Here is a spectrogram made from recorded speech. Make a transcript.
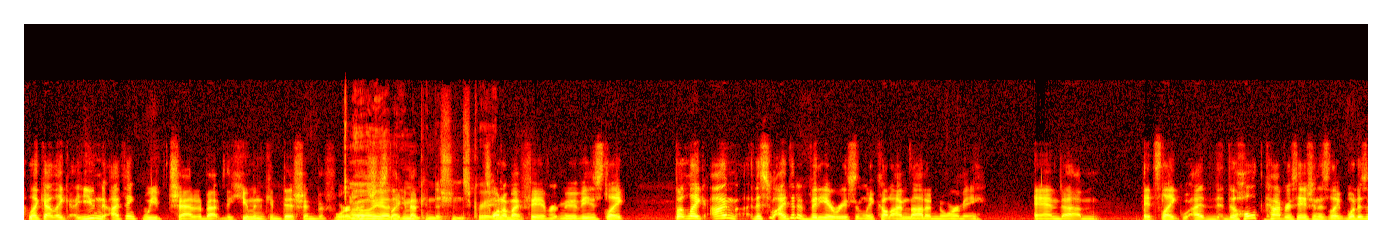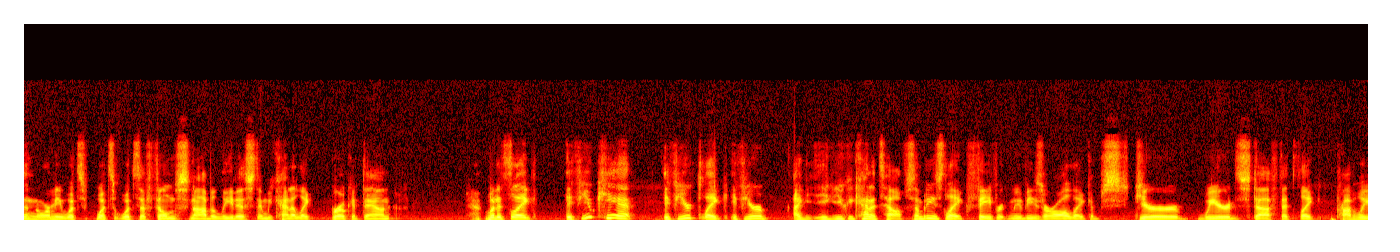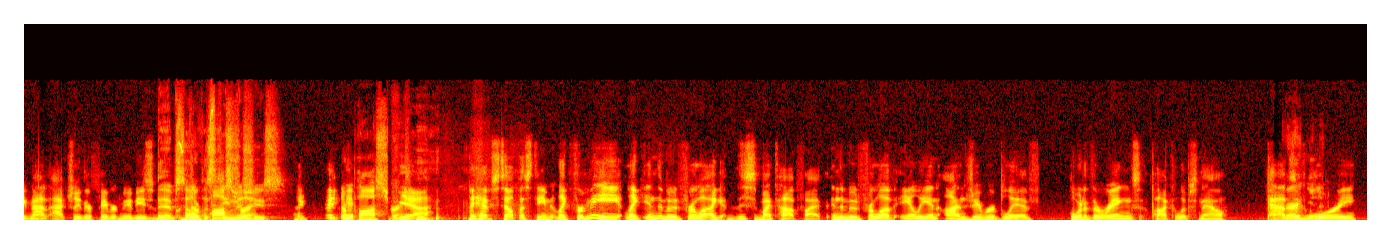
Like I like you. I think we've chatted about the Human Condition before. but Oh it's yeah, just the like Human that- Condition's great. It's one of my favorite movies. Like, but like I'm this. I did a video recently called "I'm Not a Normie," and um, it's like I, the whole conversation is like, what is a normie? What's what's what's a film snob elitist? And we kind of like broke it down. But it's like if you can't, if you're like, if you're, I, you you can kind of tell if somebody's like favorite movies are all like obscure, weird stuff that's like probably not actually their favorite movies. they have They're self-esteem posturing. issues. They're posturing. Yeah. They have self-esteem. Like for me, like in the mood for love. I, this is my top five. In the mood for love, Alien, Andrei Rublev, Lord of the Rings, Apocalypse Now, Paths Very of good. Glory,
